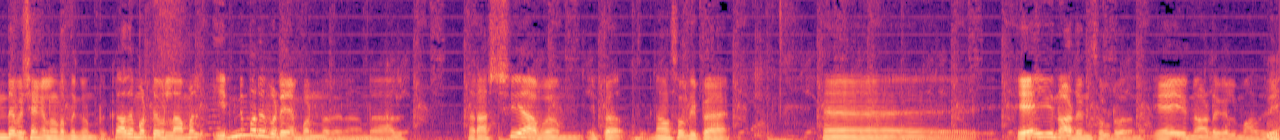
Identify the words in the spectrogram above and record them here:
இந்த விஷயங்கள் நடந்து கொண்டிருக்கு. அது மட்டும் இல்லாமல் இன்னொரு விடயம் பண்ணது என்னென்றால் ரஷ்யாவும் இப்போ நான் சொல்லி இப்போ ஏயு நாடுன்னு சொல்றது ஏயு நாடுகள் மாதிரி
